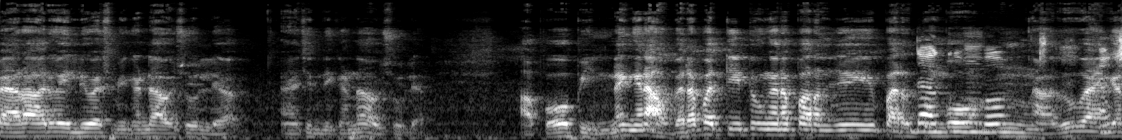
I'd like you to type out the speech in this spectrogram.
വേറെ ആരും വലിയ വിഷമിക്കേണ്ട ആവശ്യമില്ല ചിന്തിക്കേണ്ട ആവശ്യമില്ല അപ്പോ പിന്നെ ഇങ്ങനെ അവരെ പറ്റിയിട്ടും ഇങ്ങനെ പറഞ്ഞ് പരത്തുമ്പോ അത് ഭയങ്കര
